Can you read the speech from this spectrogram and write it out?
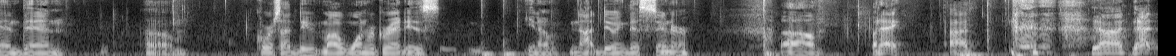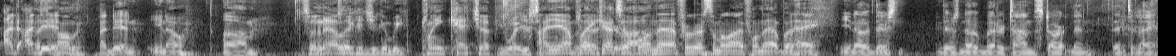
and then, um, of course, I do. My one regret is you know, not doing this sooner. Um, but hey, I, Yeah, that, I, I, I did. common. I did. You know. Um, So now look at you, going to be playing catch up. You wait yourself. I, yeah, I'm playing catch up life. on that for the rest of my life on that. But hey, you know, there's there's no better time to start than than today.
